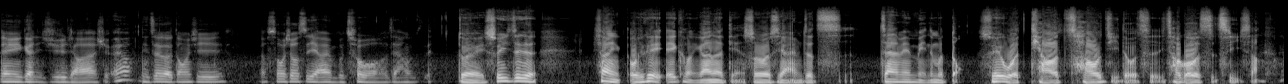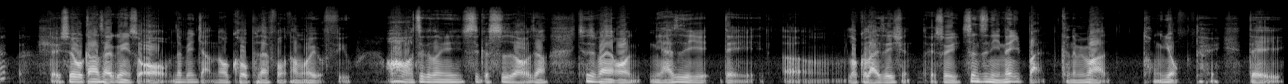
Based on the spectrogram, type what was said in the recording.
愿意跟你继续聊下去。哎呦，你这个东西 social CRM 不错哦，这样子。对，所以这个像我就可以 echo 你刚刚的点，所有 CRM 这词在那边没那么懂，所以我调了超级多次，超过二十次以上。对，所以我刚才跟你说，哦，那边讲 no code platform 他们会有 feel，哦，这个东西是个事哦，这样就是发现哦，你还是也得呃 localization，对，所以甚至你那一版可能没办法通用，对，得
